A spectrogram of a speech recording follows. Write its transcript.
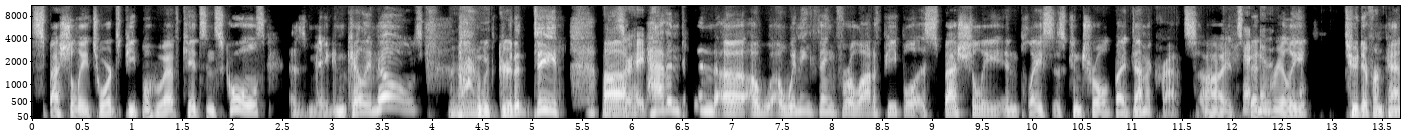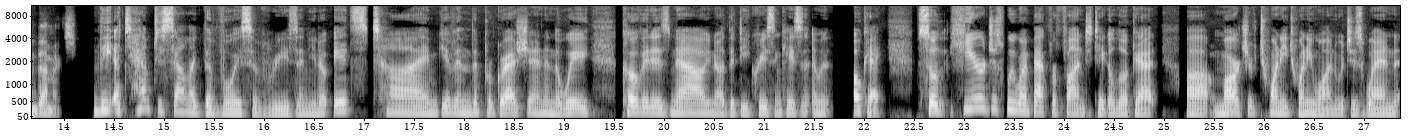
especially towards people who have kids in schools as megyn kelly knows mm-hmm. with gritted teeth uh, right. haven't been a, a, a, winning thing for a lot of people especially in places controlled by democrats uh, it's been and, really two different pandemics the attempt to sound like the voice of reason you know it's time given the progression and the way covid is now you know the decrease in cases Okay, so here just we went back for fun to take a look at uh, March of 2021, which is when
